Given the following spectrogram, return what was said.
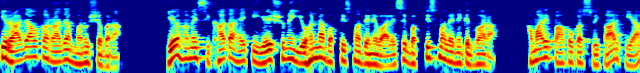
कि राजाओं का राजा मनुष्य बना। यह हमें सिखाता है कि यीशु ने योहन्ना बपतिस्मा देने वाले से बपतिस्मा लेने के द्वारा हमारे पापों का स्वीकार किया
